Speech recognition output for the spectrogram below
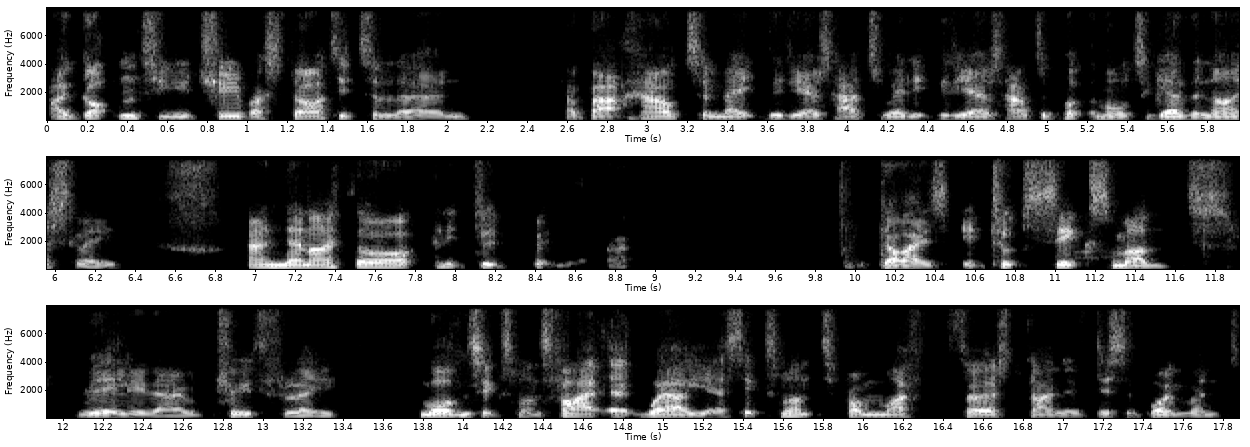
I got into YouTube. I started to learn about how to make videos, how to edit videos, how to put them all together nicely. And then I thought, and it took, uh, guys, it took six months, really, though, truthfully, more than six months. Five, uh, well, yeah, six months from my first kind of disappointment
